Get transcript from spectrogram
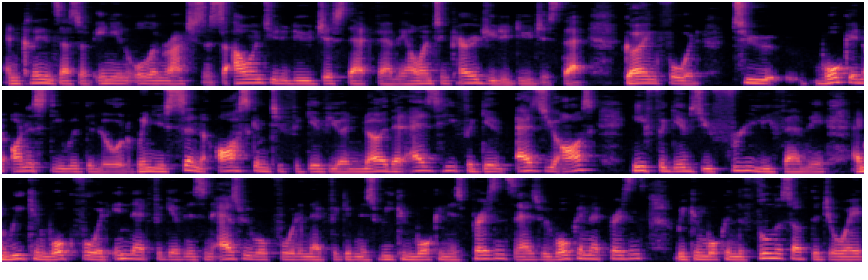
and cleanse us of any and all unrighteousness. So I want you to do just that, family. I want to encourage you to do just that going forward, to walk in honesty with the Lord. When you sin, ask Him to forgive you and know that as He forgive, as you ask, He forgives you freely, family. And we can walk forward in that forgiveness. And as we walk forward in that forgiveness, we can walk in His presence. And as we walk in that presence, we can walk in the fullness of the joy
